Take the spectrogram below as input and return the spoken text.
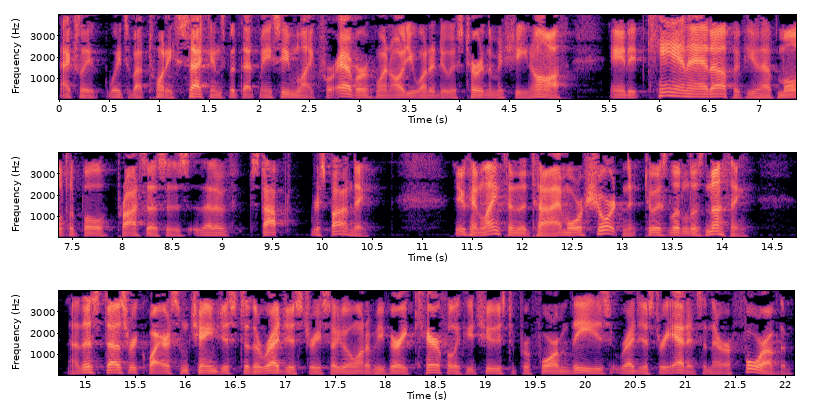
Actually, it waits about 20 seconds, but that may seem like forever when all you want to do is turn the machine off. And it can add up if you have multiple processes that have stopped responding. You can lengthen the time or shorten it to as little as nothing. Now this does require some changes to the registry, so you'll want to be very careful if you choose to perform these registry edits, and there are four of them.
